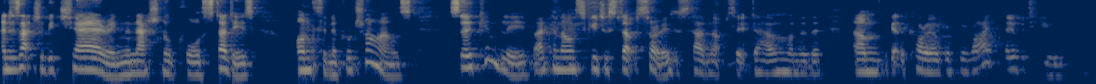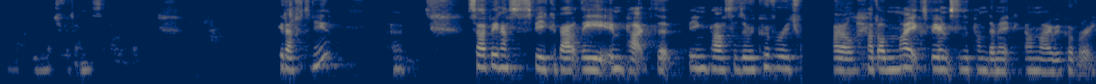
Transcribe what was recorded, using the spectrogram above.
and has actually been chairing the National Core Studies on clinical trials. So, Kimberly, if I can ask you to stop, sorry, to stand up, sit down, one of the, um, get the choreography right, over to you. Good afternoon. Um, so I've been asked to speak about the impact that being part of the recovery trial had on my experience of the pandemic and my recovery.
